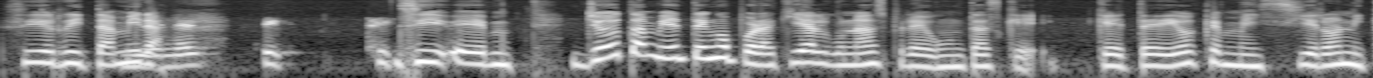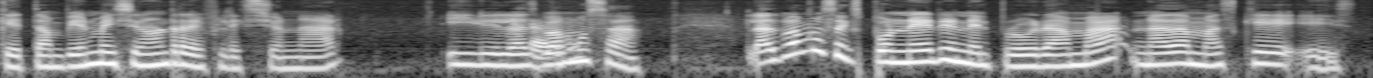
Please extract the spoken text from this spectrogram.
Sí, Rita, mira. sí, sí. Em, yo también tengo por aquí algunas preguntas que, que te digo que me hicieron y que también me hicieron reflexionar y las vamos a las vamos a exponer en el programa, nada más que este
